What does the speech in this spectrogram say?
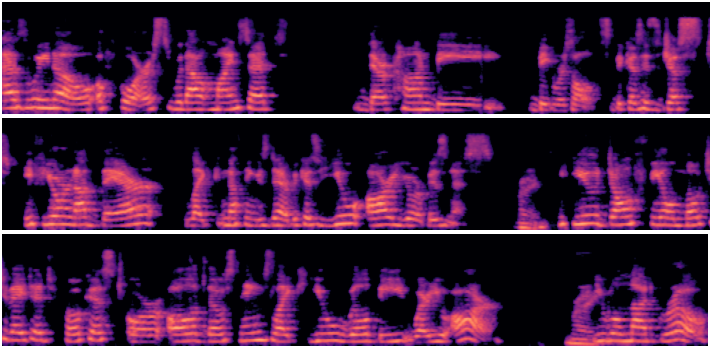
as we know of course without mindset there can't be big results because it's just if you're not there like nothing is there because you are your business. Right. If you don't feel motivated focused or all of those things like you will be where you are right. you will not grow.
